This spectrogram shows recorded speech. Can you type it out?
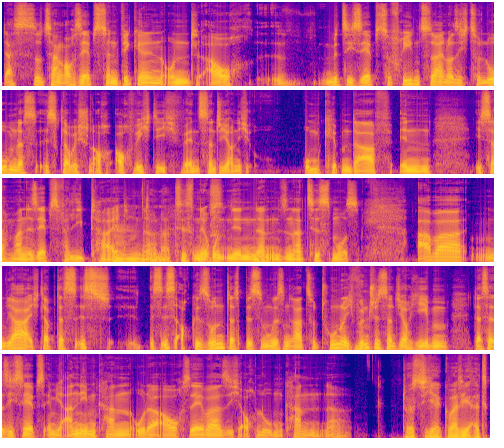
das sozusagen auch selbst zu entwickeln und auch mit sich selbst zufrieden zu sein oder sich zu loben, das ist, glaube ich, schon auch, auch wichtig, wenn es natürlich auch nicht umkippen darf in, ich sag mal, eine Selbstverliebtheit. So ne? Narzissmus. Eine, eine, eine, Narzissmus. Aber ja, ich glaube, das ist, es ist auch gesund, das bis zu einem gewissen Grad zu tun. Und ich wünsche es natürlich auch jedem, dass er sich selbst irgendwie annehmen kann oder auch selber sich auch loben kann. Ne? Du hast dich ja quasi als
